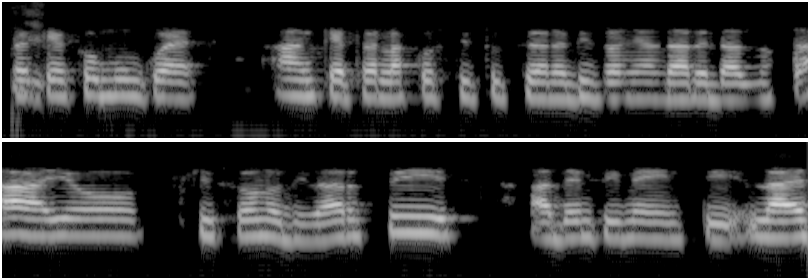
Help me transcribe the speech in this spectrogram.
Perché comunque anche per la Costituzione bisogna andare dal notaio, ci sono diversi adempimenti. La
